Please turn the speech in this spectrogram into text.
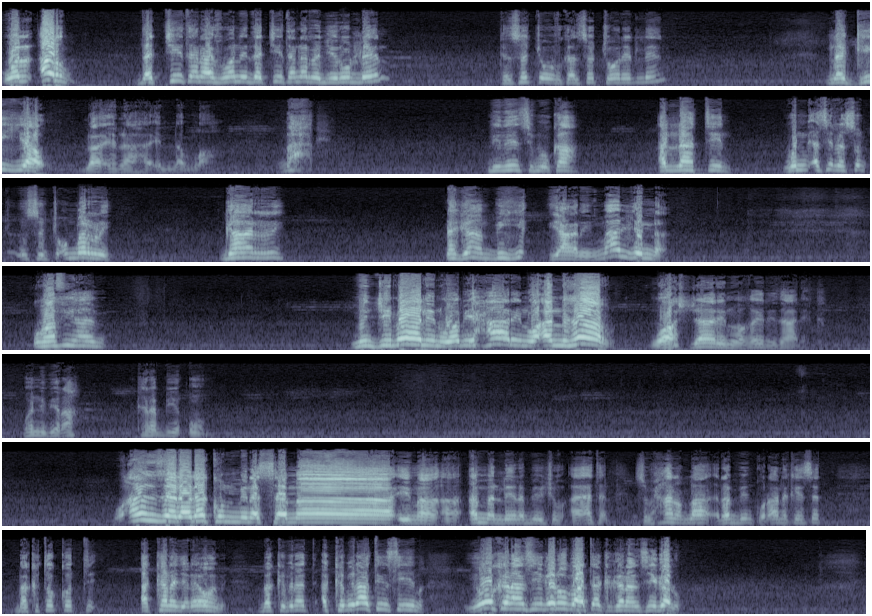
fi walard dachii tanaaf wanni dachii tanarra jirulleen kan socho'uuf kan sochoonilleen lagiyyaa'u laa ilaha illa allah bahr bineensi mukaa allaattiin wanni asirra socho'u marri gaarri dhagaan biyye yani maal jenna وما فيها من جبال وبحار وأنهار وأشجار وغير ذلك واني براه كربي أم وأنزل لكم من السماء ماء أما اللي ربي يشوف آيات سبحان الله ربي قرآن كيست بك توكت أكنا جريوهم بك برات أكبرات سيما يو كنان سيقلوا باتك كنان سيقلوا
